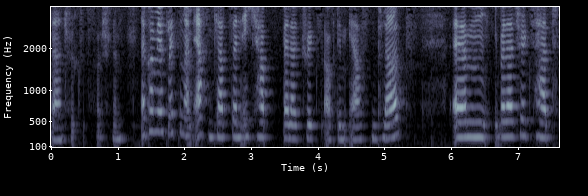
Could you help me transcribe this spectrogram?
Bellatrix ist voll schlimm. Dann kommen wir gleich zu meinem ersten Platz, denn ich habe Bellatrix auf dem ersten Platz. Ähm, Bellatrix hat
